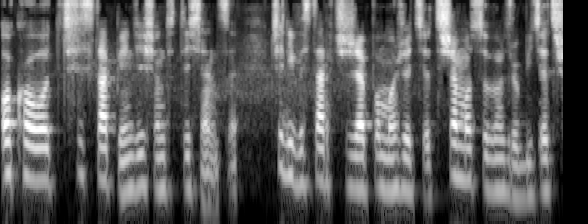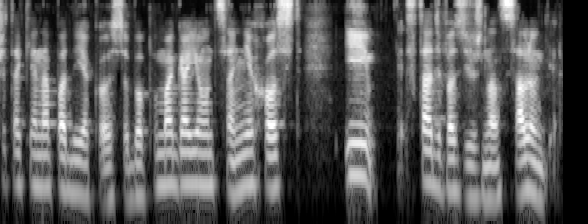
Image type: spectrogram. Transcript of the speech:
około 350 tysięcy. Czyli wystarczy, że pomożecie trzem osobom, zrobicie trzy takie napady jako osoba pomagająca, nie host i stać was już na salon gier.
